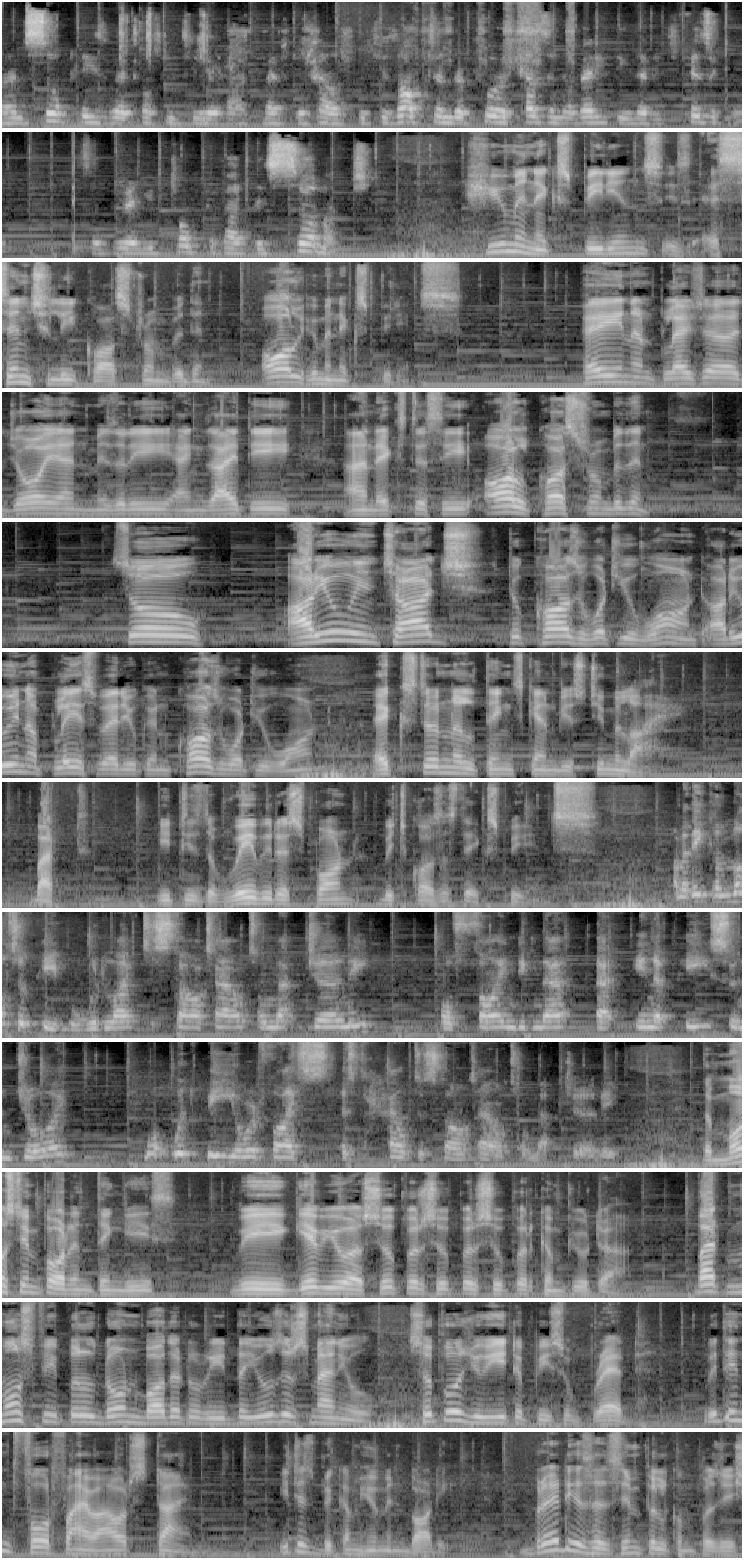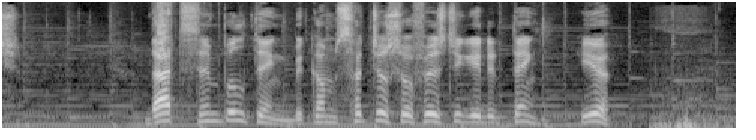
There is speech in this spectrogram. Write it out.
I'm so pleased we're talking to you about mental health, which is often the poor cousin of anything that is physical. So when you talked about this so much. Human experience is essentially caused from within, all human experience. Pain and pleasure, joy and misery, anxiety and ecstasy, all caused from within. So, are you in charge to cause what you want? Are you in a place where you can cause what you want? External things can be stimuli but it is the way we respond which causes the experience. And I think a lot of people would like to start out on that journey of finding that, that inner peace and joy. What would be your advice as to how to start out on that journey? The most important thing is, we give you a super, super, super computer, but most people don't bother to read the user's manual. Suppose you eat a piece of bread, within four, five hours' time, it has become human body. Bread is a simple composition. That simple thing becomes such a sophisticated thing here.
